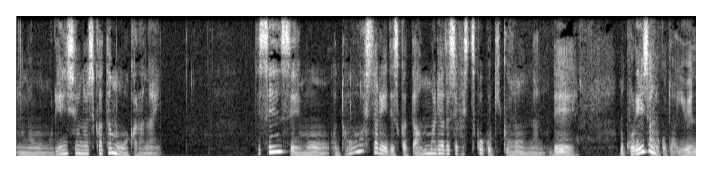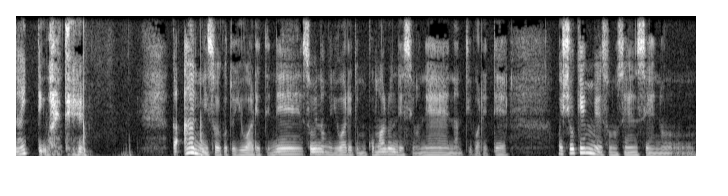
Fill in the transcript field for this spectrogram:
あの、練習の仕方もわからないで先生も「どうしたらいいですか?」ってあんまり私がしつこく聞くもんなのでもうこれ以上のことは言えないって言われて。が暗にそういうこと言われてね。そういうのが言われても困るんですよね。なんて言われて。一生懸命その先生の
